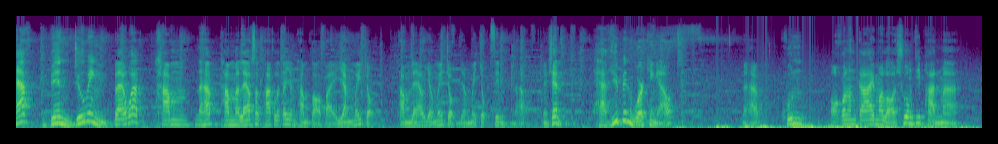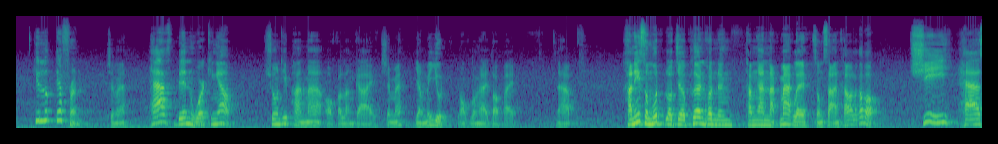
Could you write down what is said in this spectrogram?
have been doing แปลว่าทำนะครับทำมาแล้วสักพักแล้วก็ยังทำต่อไป ยังไม่จบทำแล้วยังไม่จบยังไม่จบสิ้นนะครับ อย่างเช่น have you been working out นะครับ คุณ ออกกำลังกายมาหรอช่วงที่ผ่านมา you look different ใช่ไหม have been working out ช่วงที่ผ่านมาออกกำลังกายใช่ไหมยังไม่หยุดออกกำลังกายต่อไปนะครับคราวนี้สมมุติเราเจอเพื่อนคนหนึ่งทำงานหนักมากเลยสงสารเขาแล้วก็บอก she has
